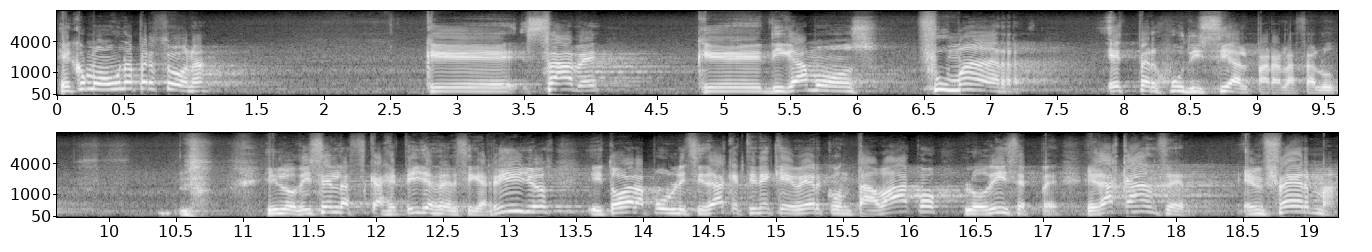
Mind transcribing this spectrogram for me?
Es como una persona que sabe que, digamos, fumar es perjudicial para la salud. Y lo dicen las cajetillas de cigarrillos y toda la publicidad que tiene que ver con tabaco, lo dice, da cáncer, enferma.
